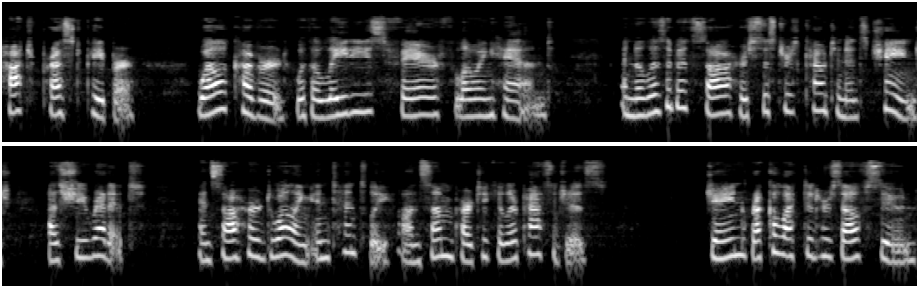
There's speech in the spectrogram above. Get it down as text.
hot-pressed paper, well covered with a lady's fair flowing hand, and Elizabeth saw her sister's countenance change as she read it and saw her dwelling intently on some particular passages. Jane recollected herself soon,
